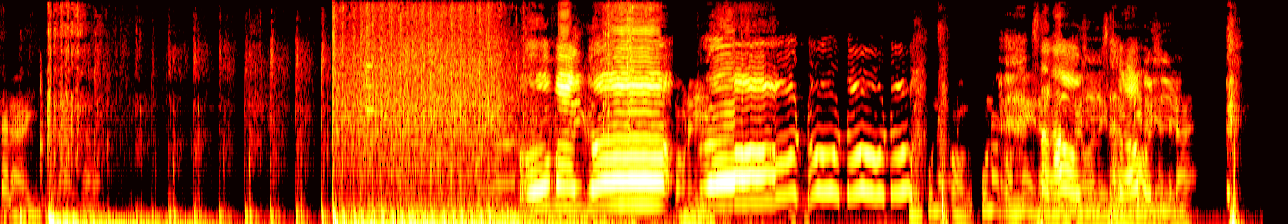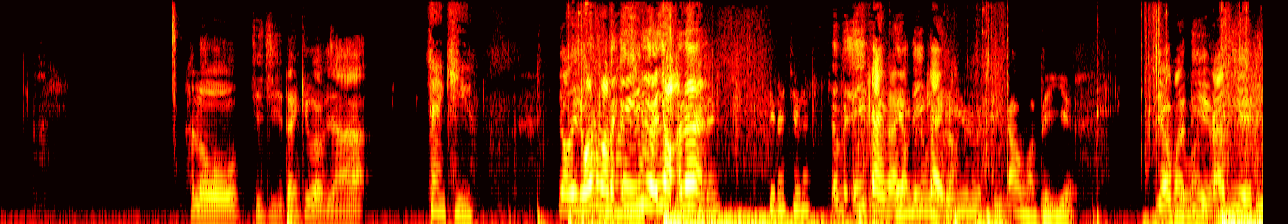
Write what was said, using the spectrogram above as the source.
တက်လာကြီးတက်လာ Oh my god. Bro, no no no. ခုနကခုနကမဲတာ။စကားအောင်ရှိစကားအောင်ရှိ။ hello GG thank you ပါဗျာ Thank you. ရောက်ဒီတော့တော့လည်းအေးရရောက်အဲ့ဒါချစ်တယ်ချစ်တယ်အဲ့အေးကြိုင်လာရောက်အေးကြိုင်လာဒီအောက်မှာဘေးရဲ့ရောက်မှတည်ရငါတည်ရဒီ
